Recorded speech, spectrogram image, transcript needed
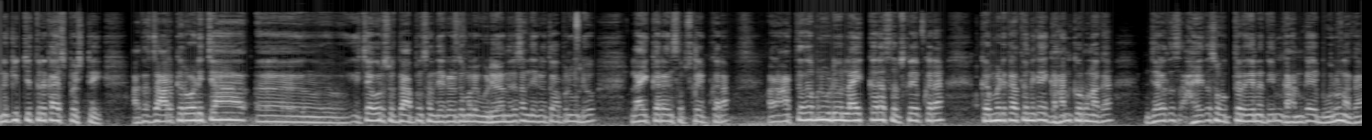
नक्की चित्र काय स्पष्ट आहे. आता जारकरवाडीच्या याच्यावर सुद्धा आपण संध्याकाळी तुम्हाला व्हिडिओ आणणार संध्याकाळी तो आपण व्हिडिओ लाईक करा आणि सबस्क्राईब करा. आणि आत्ताचा पण व्हिडिओ लाईक करा सबस्क्राईब करा. कमेंट करताना काही घाण करू नका. ज्याला तसं आहे तसं उत्तर देण्यात येईल घाण काही बोलू नका.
